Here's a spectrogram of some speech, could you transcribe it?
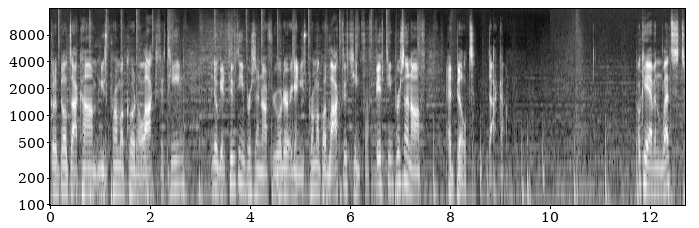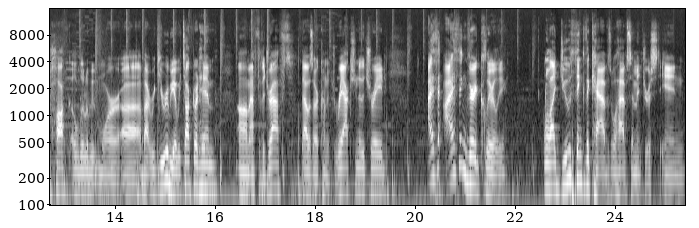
Go to built.com and use promo code LOCKED15 and you'll get 15% off your order. Again, use promo code LOCK15 for 15% off at built.com. Okay, Evan, let's talk a little bit more uh, about Ricky Rubio. We talked about him um, after the draft. That was our kind of reaction to the trade. I, th- I think very clearly, well, I do think the Cavs will have some interest in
